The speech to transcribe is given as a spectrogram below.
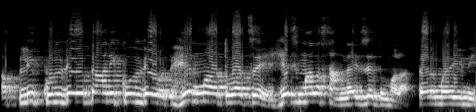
आपली कुलदेवता आणि कुलदेवत हे महत्वाचं आहे. हेच मला सांगायचंय तुम्हाला तळमळीने.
